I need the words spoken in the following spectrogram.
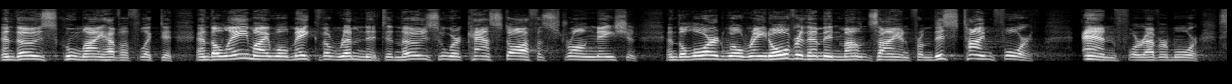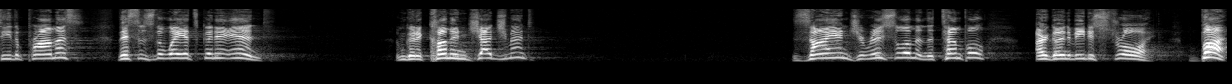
and those whom I have afflicted. And the lame I will make the remnant, and those who were cast off a strong nation and the Lord will reign over them in Mount Zion from this time forth and forevermore. See the promise? This is the way it's going to end. I'm going to come in judgment. Zion, Jerusalem, and the temple are going to be destroyed. But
